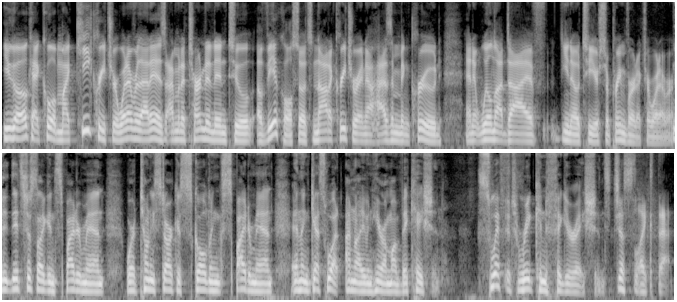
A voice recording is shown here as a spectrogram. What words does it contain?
You go, okay, cool. My key creature, whatever that is, I'm going to turn it into a vehicle. So it's not a creature right now, hasn't been crewed, and it will not dive, you know, to your supreme verdict or whatever. It's just like in Spider Man, where Tony Stark is scolding Spider Man, and then guess what? I'm not even here. I'm on vacation. Swift it's reconfigurations. Just like that.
